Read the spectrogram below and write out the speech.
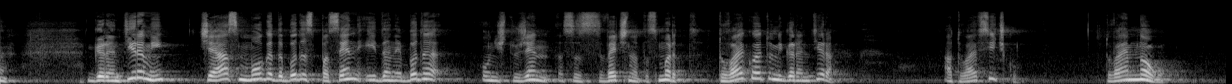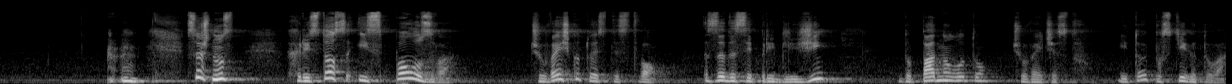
гарантира ми, че аз мога да бъда спасен и да не бъда унищожен с вечната смърт. Това е което ми гарантира. А това е всичко. Това е много. Всъщност, Христос използва човешкото естество, за да се приближи до падналото човечество. И той постига това.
